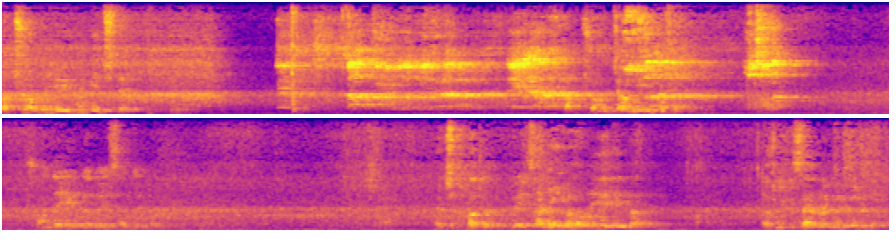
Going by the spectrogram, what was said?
Bak şu anda yayına geçti. Bak şu an canlı yayında. Şu anda yayında Veysel Duygu. Açık bakın. Veysel Duygu yayında. Bak bilgisayarda görüyoruz. ya.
